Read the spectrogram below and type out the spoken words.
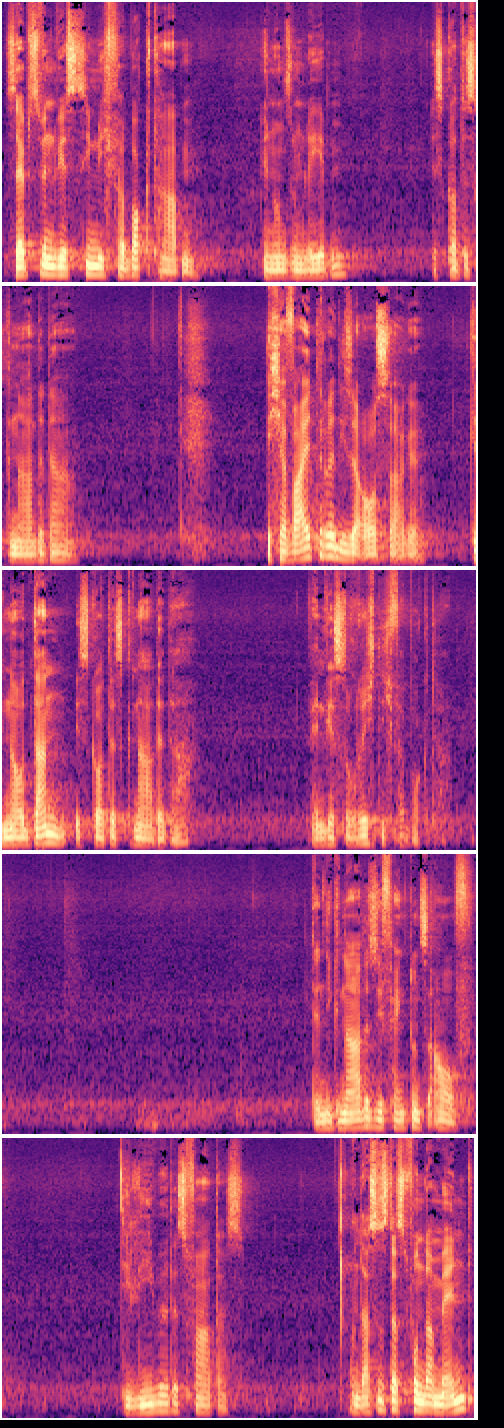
Selbst wenn wir es ziemlich verbockt haben in unserem Leben, ist Gottes Gnade da. Ich erweitere diese Aussage. Genau dann ist Gottes Gnade da, wenn wir es so richtig verbockt haben. Denn die Gnade, sie fängt uns auf. Die Liebe des Vaters. Und das ist das Fundament,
